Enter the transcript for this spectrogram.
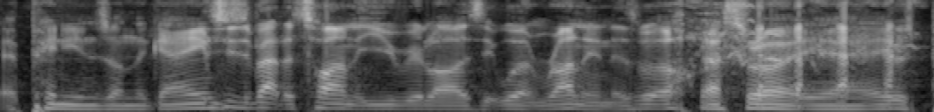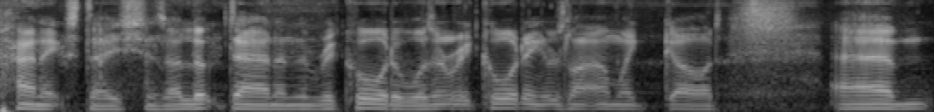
opinions on the game. This is about the time that you realised it weren't running as well. That's right. Yeah, it was panic stations. I looked down and the recorder wasn't recording. It was like, oh my god. Um,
